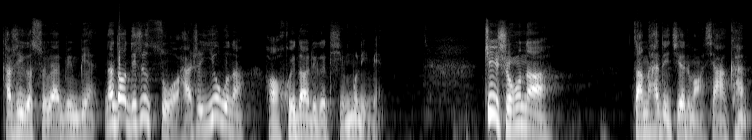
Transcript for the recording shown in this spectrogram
它是一个髓外病变。那到底是左还是右呢？好，回到这个题目里面。这时候呢，咱们还得接着往下看。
